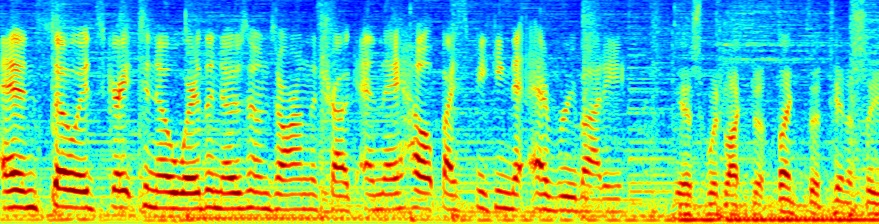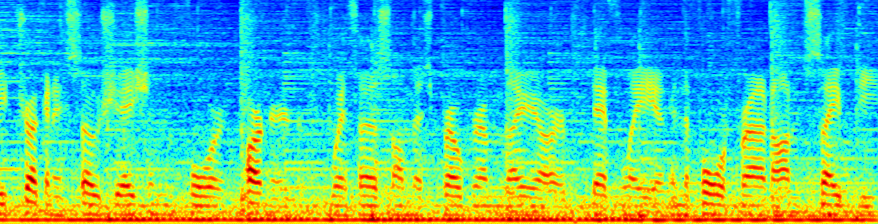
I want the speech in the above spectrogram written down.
and so it's great to know where the no zones are on the truck and they help by speaking to everybody. Yes, we'd like to thank the Tennessee Trucking Association for partnering with us on this program. They are definitely in the forefront on safety.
